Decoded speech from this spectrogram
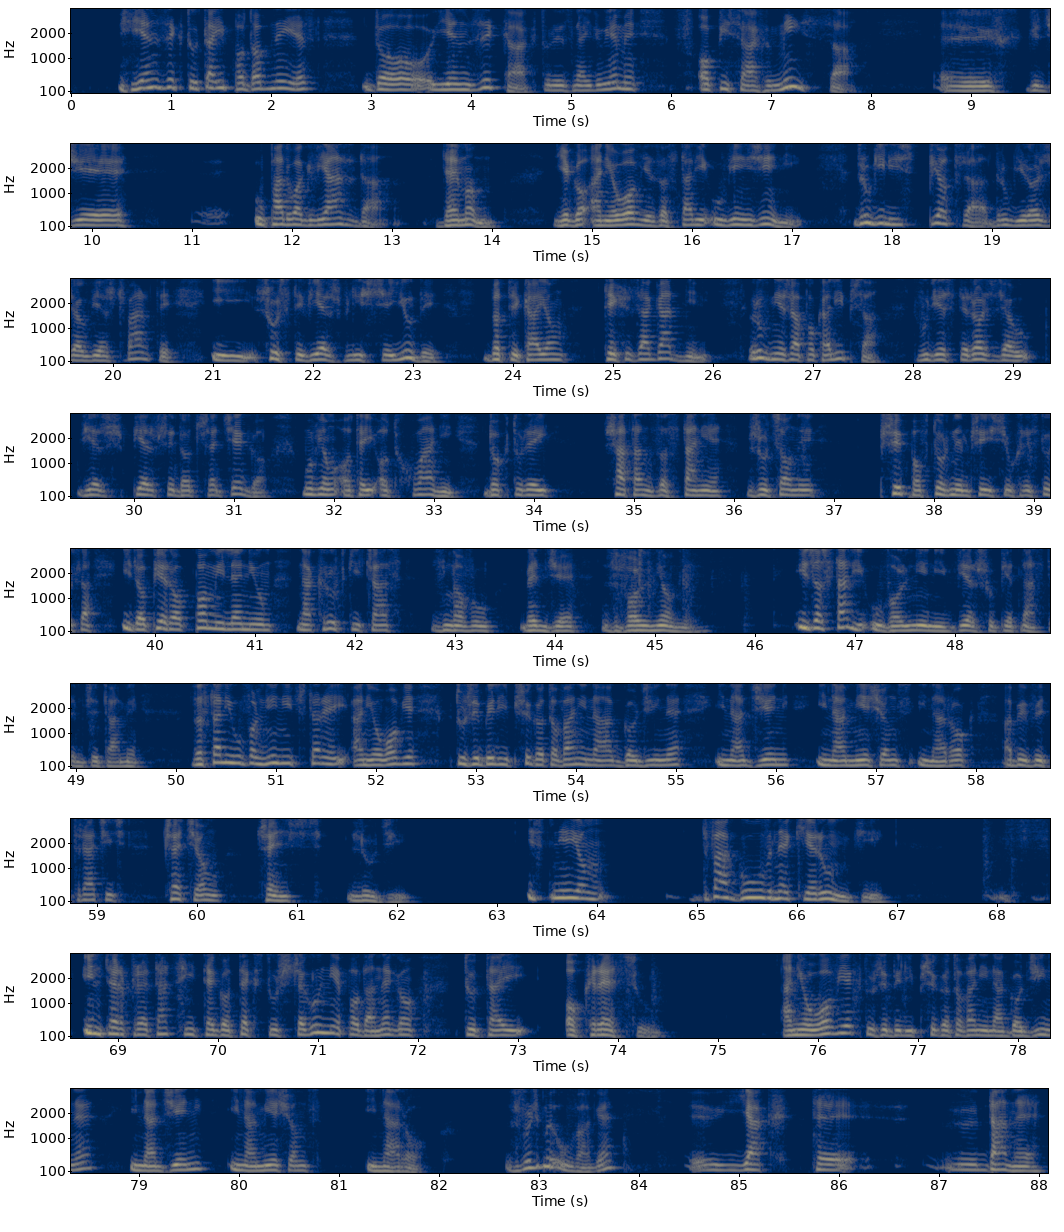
Język tutaj podobny jest do języka, który znajdujemy w opisach miejsca, gdzie e, upadła gwiazda, demon, jego aniołowie zostali uwięzieni. Drugi list Piotra, drugi rozdział, wiersz czwarty i szósty wiersz w liście Judy dotykają tych zagadnień. Również Apokalipsa, dwudziesty rozdział, wiersz pierwszy do trzeciego, mówią o tej otchłani, do której szatan zostanie wrzucony przy powtórnym przyjściu Chrystusa i dopiero po milenium na krótki czas znowu będzie zwolniony. I zostali uwolnieni w wierszu 15 czytamy. Zostali uwolnieni czterej aniołowie, którzy byli przygotowani na godzinę i na dzień i na miesiąc i na rok, aby wytracić trzecią część ludzi. Istnieją dwa główne kierunki interpretacji tego tekstu, szczególnie podanego tutaj okresu. Aniołowie, którzy byli przygotowani na godzinę i na dzień i na miesiąc i na rok. Zwróćmy uwagę, y, jak te y, dane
